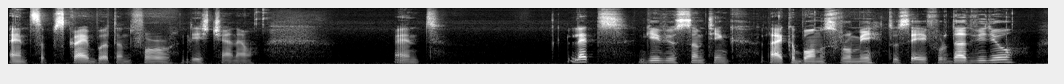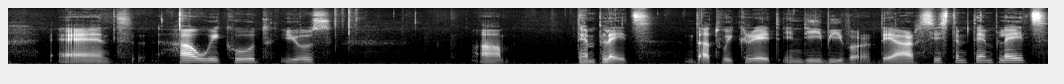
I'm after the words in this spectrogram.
and subscribe button for this channel. And let's give you something like a bonus from me to say for that video. And how we could use um, templates that we create in DBeaver. They are system templates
